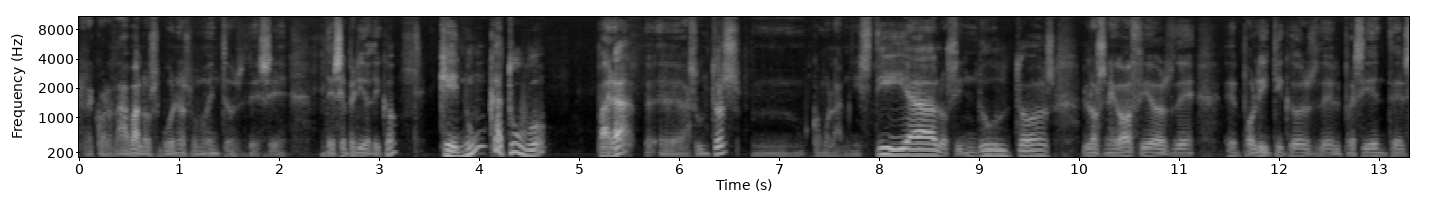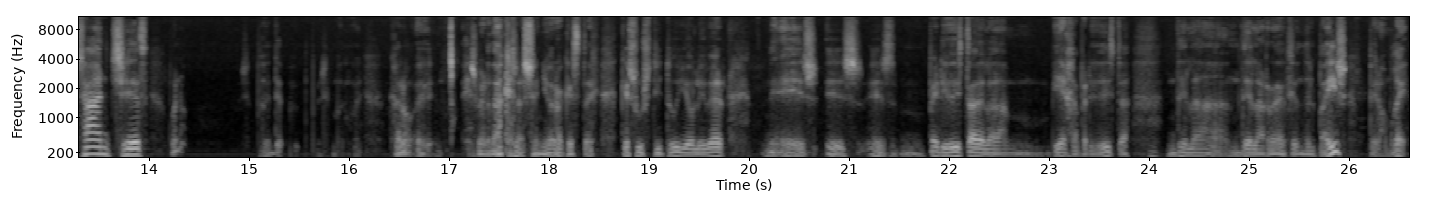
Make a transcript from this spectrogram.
recordaba los buenos momentos de ese, de ese periódico, que nunca tuvo para eh, asuntos mm, como la amnistía, los indultos, los negocios de eh, políticos del presidente Sánchez. Bueno, Claro, eh, es verdad que la señora que, está, que sustituye Oliver es, es, periodista de la vieja periodista de la, de la redacción del país, pero hombre,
